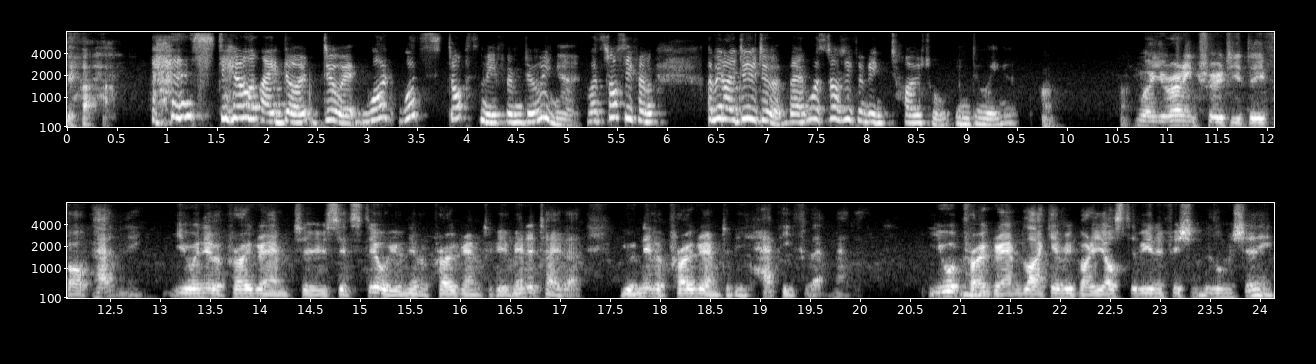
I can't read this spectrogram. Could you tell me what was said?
and still I don't do it. What what stops me from doing it? What stops me from I mean I do do it, but what stops me from being total in doing it? Well, you're running true to your default patterning. You were never programmed to sit still. You were never programmed to be a meditator. You were never programmed to be happy for that matter. You were mm. programmed like everybody else to be an efficient little machine.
